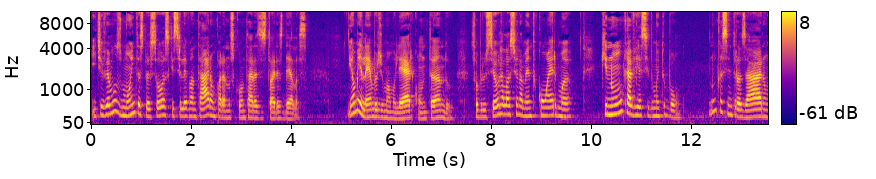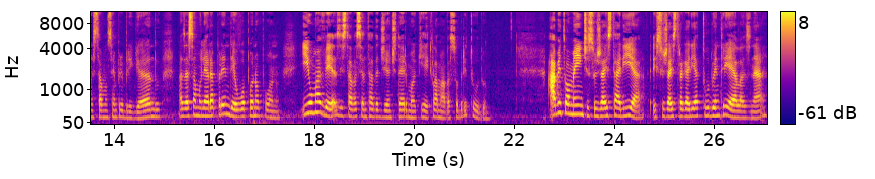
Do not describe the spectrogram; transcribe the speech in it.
E tivemos muitas pessoas que se levantaram para nos contar as histórias delas. E eu me lembro de uma mulher contando sobre o seu relacionamento com a irmã, que nunca havia sido muito bom. Nunca se entrosaram, estavam sempre brigando, mas essa mulher aprendeu o oponopono e uma vez estava sentada diante da irmã que reclamava sobre tudo. Habitualmente isso já estaria, isso já estragaria tudo entre elas, né?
